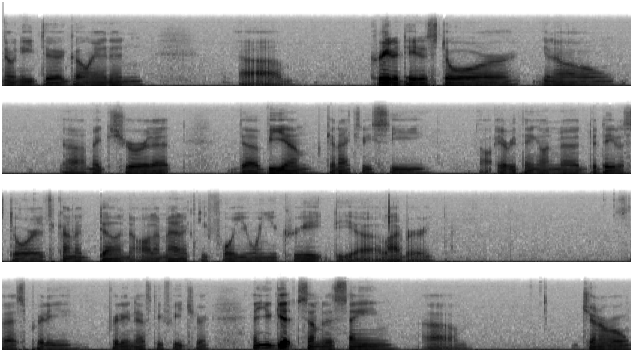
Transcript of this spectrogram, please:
no need to go in and um, create a data store you know uh, make sure that the VM can actually see everything on the, the data store. It's kind of done automatically for you when you create the uh, library. So that's pretty pretty nifty feature. And you get some of the same um, general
